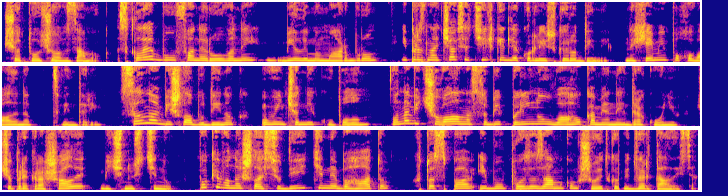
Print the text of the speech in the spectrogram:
що оточував замок. Склеп був фанерований білим мармуром і призначався тільки для королівської родини. Нехемію поховали на цвинтарі. Селена обійшла будинок, увінчаний куполом. Вона відчувала на собі пильну увагу кам'яних драконів, що прикрашали бічну стіну. Поки вона йшла сюди, ті небагато. Хто спав і був поза замком, швидко відверталися.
